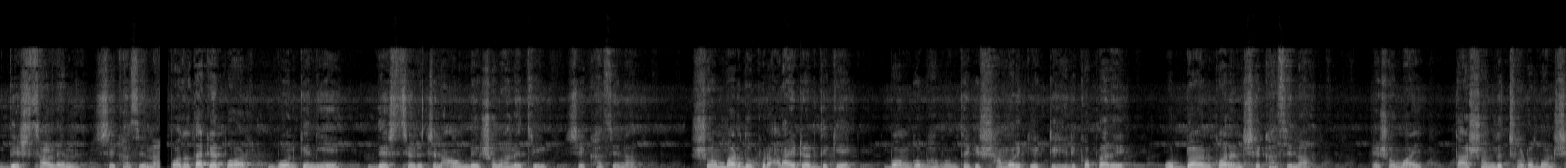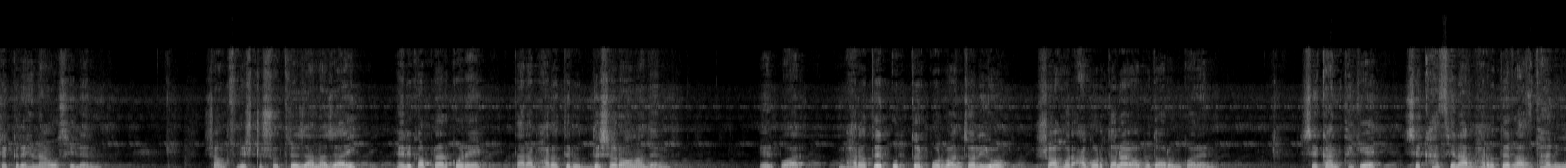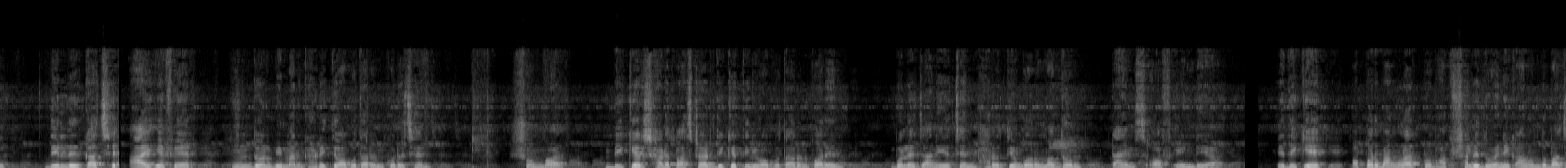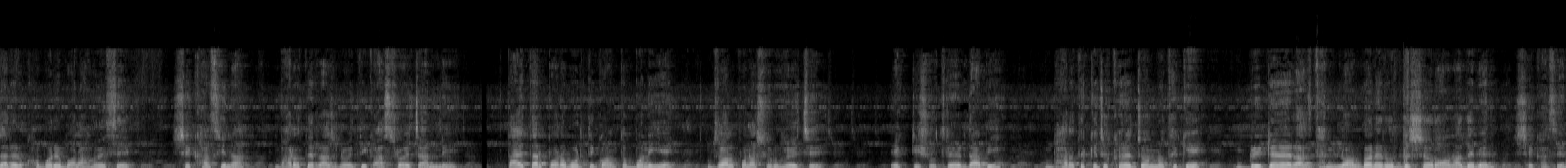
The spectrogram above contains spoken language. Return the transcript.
দেশ ছাড়লেন শেখ হাসিনা। পদত্যাগের পর বোনকে নিয়ে দেশ ছেড়েছেন আওয়ামী লীগ সভানেত্রী শেখ হাসিনা। সোমবার দুপুর আড়াইটার দিকে বঙ্গভবন থেকে সামরিক একটি হেলিকপ্টারে উড্ডয়ন করেন শেখ হাসিনা। এ সময় তার সঙ্গে ছোট বোন শেখ রেহনাও ছিলেন। সংশ্লিষ্ট সূত্রে জানা যায়, হেলিকপ্টার করে তারা ভারতের উদ্দেশ্যে রওনা দেন। এরপর ভারতের উত্তর পূর্বাঞ্চলীয় শহর আগরতলায় অবতরণ করেন। সেখান থেকে শেখ হাসিনা ভারতের রাজধানী দিল্লির কাছে আইএফের হিন্দন বিমান ঘাঁটিতে অবতরণ করেছেন। সোমবার বিকেল সাড়ে পাঁচটার দিকে তিনি অবতরণ করেন বলে জানিয়েছেন ভারতীয় গণমাধ্যম টাইমস অফ ইন্ডিয়া। এদিকে অপর বাংলার প্রভাবশালী দৈনিক আনন্দবাজারের খবরে বলা হয়েছে, শেখ হাসিনা ভারতের রাজনৈতিক আশ্রয় চাননি। তাই তার পরবর্তী গন্তব্য নিয়ে জল্পনা শুরু হয়েছে। একটি সূত্রের দাবি ভারতে কিছুক্ষণের জন্য থেকে ব্রিটেনের রাজধানী লন্ডনের উদ্দেশ্যে রওনা দেবেন শেখ হাসিনা।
